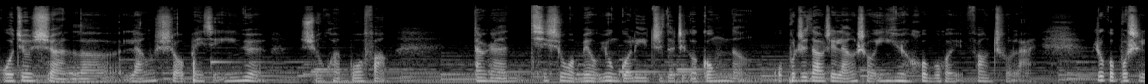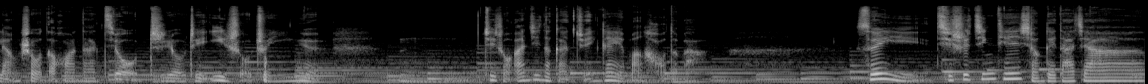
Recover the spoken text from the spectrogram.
我就选了两首背景音乐循环播放。当然，其实我没有用过荔枝的这个功能，我不知道这两首音乐会不会放出来。如果不是两首的话，那就只有这一首纯音乐。嗯，这种安静的感觉应该也蛮好的吧。所以，其实今天想给大家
